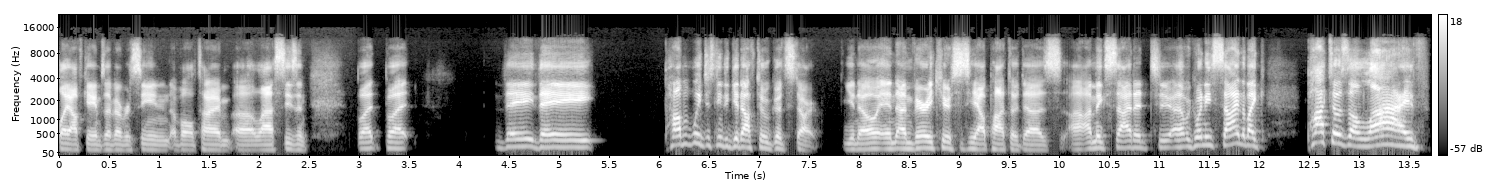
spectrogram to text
playoff games I've ever seen of all time uh, last season. But but they they probably just need to get off to a good start, you know. And I'm very curious to see how Pato does. Uh, I'm excited to uh, when he signed. I'm like, Pato's alive.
